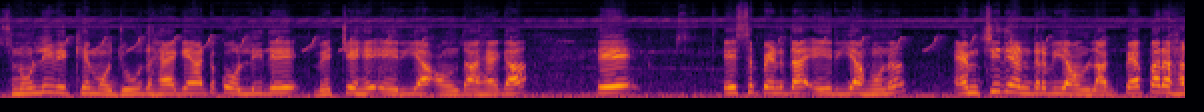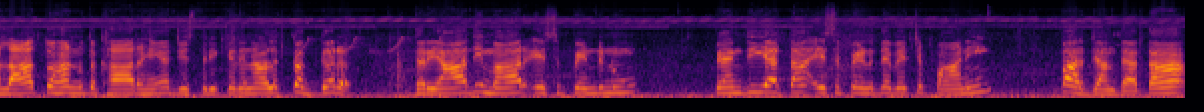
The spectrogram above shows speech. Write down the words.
ਸਨੋਲੀ ਵਿਖੇ ਮੌਜੂਦ ਹੈਗੇ ਆ ਢਕੋਲੀ ਦੇ ਵਿੱਚ ਇਹ ਏਰੀਆ ਆਉਂਦਾ ਹੈਗਾ ਤੇ ਇਸ ਪਿੰਡ ਦਾ ਏਰੀਆ ਹੁਣ ਐਮਸੀ ਦੇ ਅੰਡਰ ਵੀ ਆਉਣ ਲੱਗ ਪਿਆ। ਪਰ ਹਾਲਾਤ ਤੁਹਾਨੂੰ ਦਿਖਾ ਰਹੇ ਹਾਂ। ਜਿਸ ਤਰੀਕੇ ਦੇ ਨਾਲ ਘੱਗਰ ਦਰਿਆ ਦੀ ਮਾਰ ਇਸ ਪਿੰਡ ਨੂੰ ਪੈਂਦੀ ਹੈ ਤਾਂ ਇਸ ਪਿੰਡ ਦੇ ਵਿੱਚ ਪਾਣੀ ਭਰ ਜਾਂਦਾ ਤਾਂ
